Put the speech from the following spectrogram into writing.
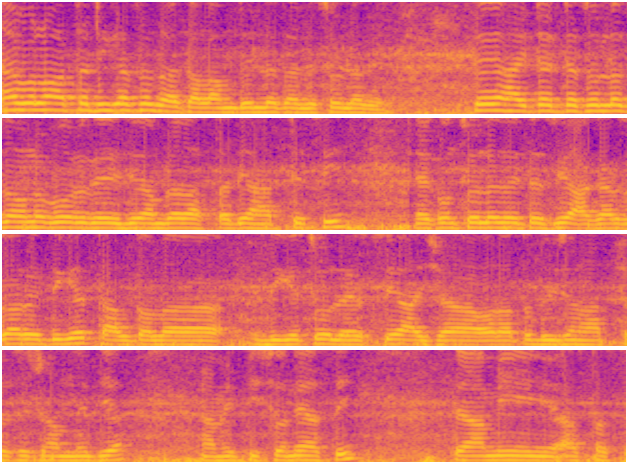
আমি বললাম আচ্ছা ঠিক আছে, যাক, আলহামদুলিল্লাহ, তাহলে চলে যাই। তো এই হাইটে হাইটে চলে যাওয়ানোর পরে এই যে আমরা রাস্তা দিয়ে হাঁটতেছি, এখন চলে যাইতেছি আগারগাঁওর এদিকে, তালতলা দিকে চলে এসেছি। আইসা ওরা তো দুইজন হাঁটতেছে সামনে দিয়ে। আমি পিছনে আছি। তো আমি আস্তে আস্তে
